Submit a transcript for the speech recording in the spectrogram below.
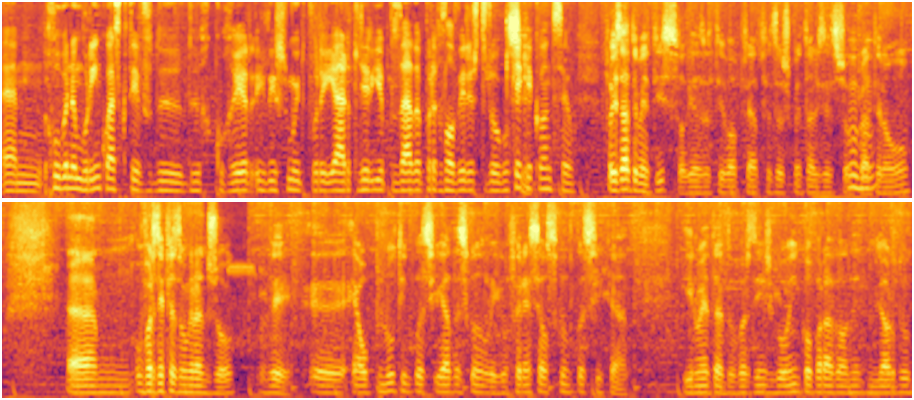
Um, Ruben Amorim quase que teve de, de recorrer, e diz muito por aí, a artilharia pesada para resolver este jogo. O que Sim. é que aconteceu? Foi exatamente isso. Aliás, eu tive a oportunidade de fazer os comentários desse jogo uhum. para ter um. Um, o Varzim fez um grande jogo. Vê, eh, é o penúltimo classificado da segunda Liga. O Ferenc é o segundo classificado e no entanto o Varzim jogou incomparavelmente melhor do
